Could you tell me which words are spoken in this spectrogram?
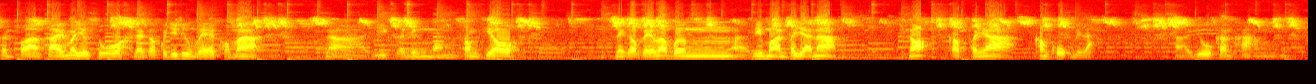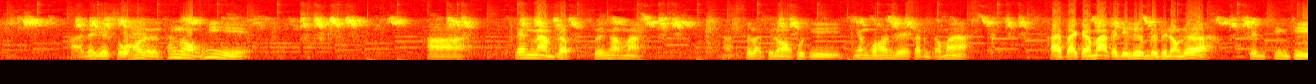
ส่วนปลาไก่มายโสนะครับก็ยืดมแวะเของมานะอีกอันหนึงหม่องท่องเที่ยวนะครับแวะมาเบิงวิมานพญานาคเนาะกับพญาข้างโคกนี่แหละอ่าอยู่ข้างๆในยโสเขาเลยทั้งนอกมีอ่าแย่งน้ำครับสวยงามมากอ่าสำหรับพี่น้องผู้ที่ยังบ่ทันแวกันเข้ามากายไปกายมาก็อย่าลืมด้วยพี่น้องเด้อเป็นสิ่งที่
